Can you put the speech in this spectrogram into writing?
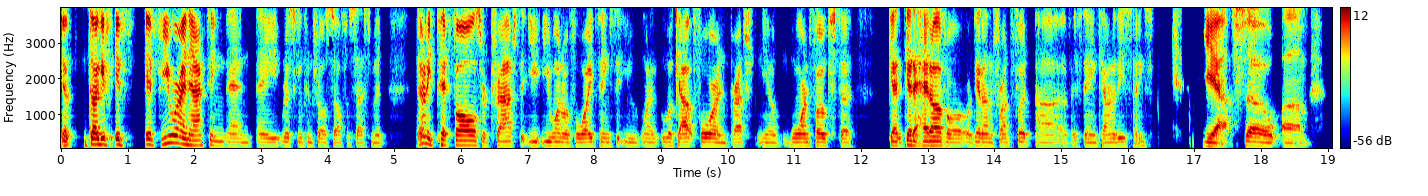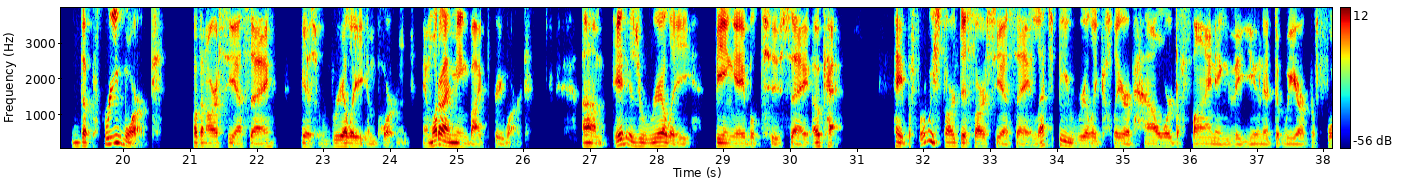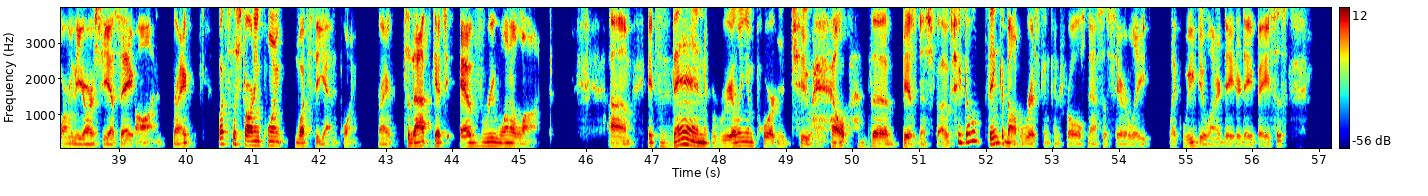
Yeah, Doug, if if if you were enacting then a risk and control self-assessment, are there any pitfalls or traps that you want to avoid, things that you want to look out for, and perhaps you know warn folks to get ahead of or, or get on the front foot uh, if they encounter these things? Yeah. So um, the pre-work of an RCSA is really important. And what do I mean by pre-work? Um, it is really being able to say, okay, hey, before we start this RCSA, let's be really clear of how we're defining the unit that we are performing the RCSA on, right? What's the starting point? What's the end point, right? So that gets everyone aligned. Um, it's then really important to help the business folks who don't think about risk and controls necessarily like we do on a day to day basis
